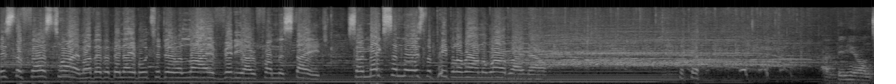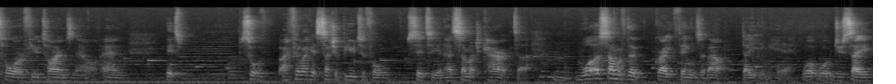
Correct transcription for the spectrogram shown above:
This is the first time I've ever been able to do a live video from the stage. So make some noise for people around the world right now. I've been here on tour a few times now, and it's sort of. I feel like it's such a beautiful city and has so much character. Mm. What are some of the great things about dating here? What, what would you say?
